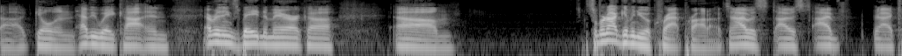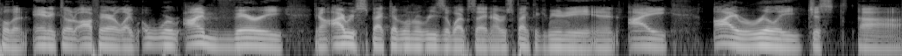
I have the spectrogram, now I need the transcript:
uh, Gildan heavyweight cotton. Everything's made in America. Um, so we're not giving you a crap product. And I was, I was, I've, I told an anecdote off air. Like we're, I'm very, you know, I respect everyone who reads the website, and I respect the community, and I, I really just, uh,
